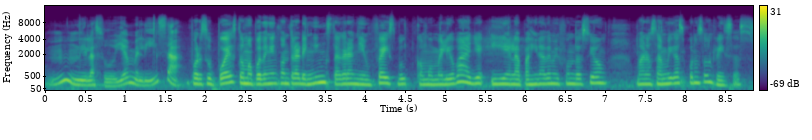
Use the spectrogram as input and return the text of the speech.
Mm, ¿Y la suya, Melisa? Por supuesto, me pueden encontrar en Instagram y en Facebook como Melio Valle y en la página de mi fundación Manos Amigas por Sonrisas.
